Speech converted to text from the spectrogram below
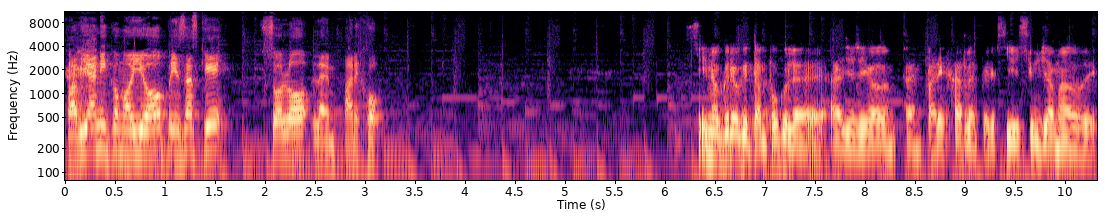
Fabián y como yo, piensas que solo la emparejó? Sí, no creo que tampoco la haya llegado a emparejarla, pero sí es un llamado de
